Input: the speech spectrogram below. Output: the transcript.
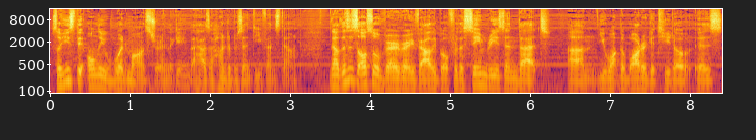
So he's the only wood monster in the game that has 100% defense down. Now this is also very very valuable for the same reason that um, you want the water Gatito is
